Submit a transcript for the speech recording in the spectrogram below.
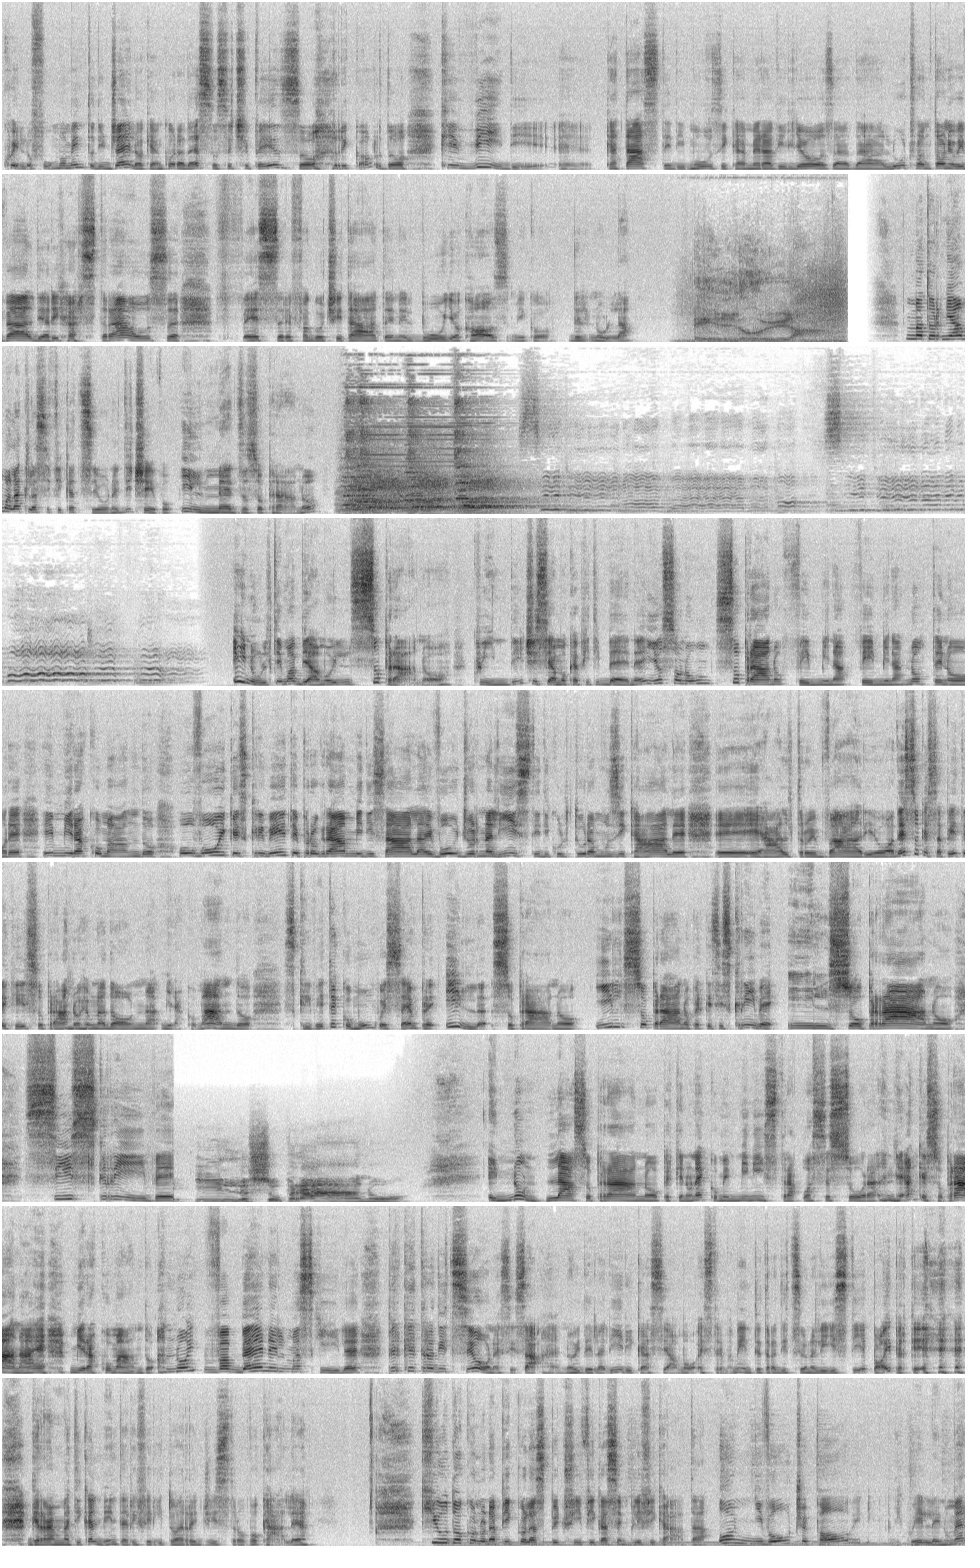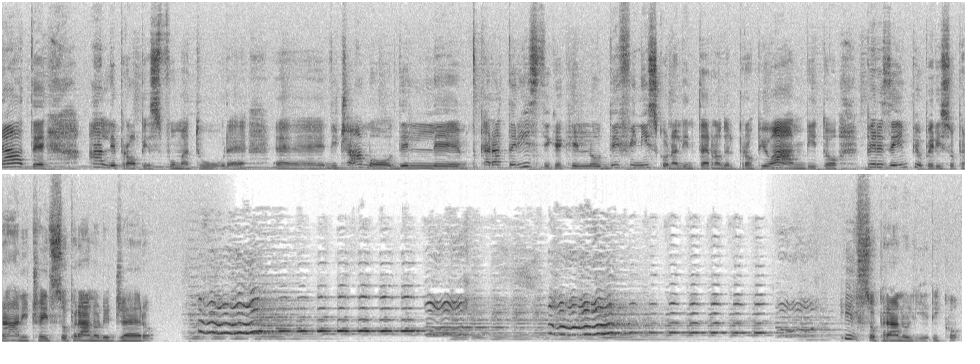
Quello fu un momento di gelo che ancora adesso, se ci penso, ricordo che vidi eh, cataste di musica meravigliosa da Lucio Antonio Vivaldi a Richard Strauss essere fagocitate nel buio cosmico del nulla. Il nulla. Ma torniamo alla classificazione. Dicevo, il mezzo soprano. In ultimo abbiamo il soprano, quindi ci siamo capiti bene, io sono un soprano femmina, femmina, non tenore. E mi raccomando, o voi che scrivete programmi di sala e voi giornalisti di cultura musicale e, e altro e vario, adesso che sapete che il soprano è una donna, mi raccomando, scrivete comunque sempre il soprano, il soprano perché si scrive il soprano, si scrive Il soprano. E non la soprano, perché non è come ministra o assessora, neanche soprana, eh, mi raccomando. A noi va bene il maschile, perché è tradizione, si sa, eh, noi della lirica siamo estremamente tradizionalisti e poi perché grammaticalmente è riferito al registro vocale. Chiudo con una piccola specifica semplificata. Ogni voce poi, di quelle enumerate, ha le proprie sfumature, eh, diciamo delle caratteristiche che lo definiscono all'interno del proprio ambito. Per esempio per i soprani c'è il soprano leggero, il soprano lirico,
